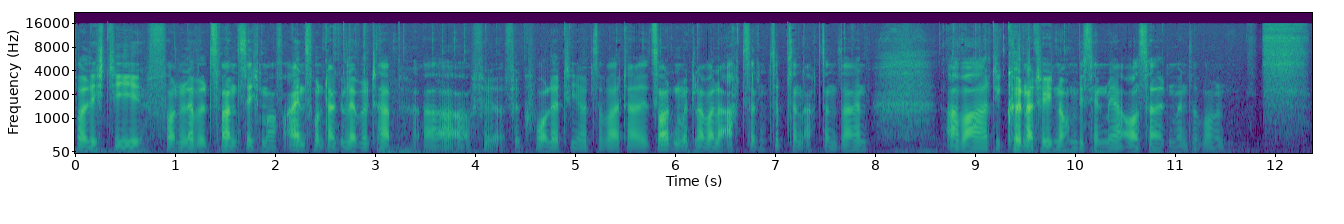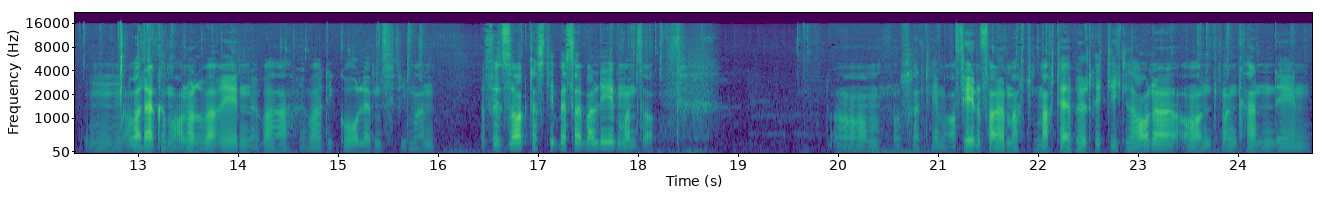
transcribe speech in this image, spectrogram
weil ich die von Level 20 mal auf 1 runtergelevelt habe äh, für, für Quality und so weiter. Die sollten mittlerweile 18, 17, 18 sein, aber die können natürlich noch ein bisschen mehr aushalten, wenn sie wollen. Mm, aber da können wir auch noch drüber reden, über, über die Golems, wie man dafür sorgt, dass die besser überleben und so. Ähm, das ist kein Thema. Auf jeden Fall macht, macht der Bild richtig Laune und man kann den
